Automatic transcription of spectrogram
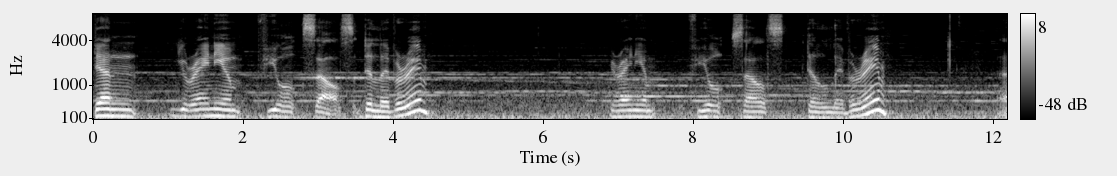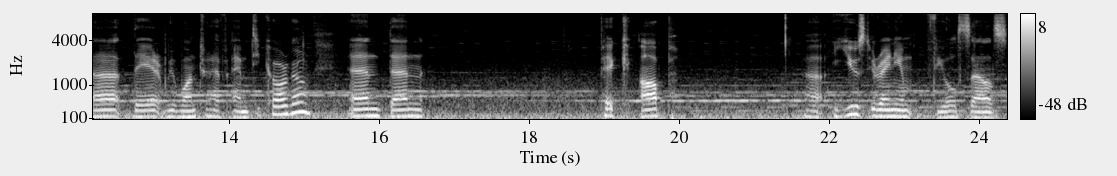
then uranium fuel cells delivery. Uranium fuel cells delivery. Uh, there we want to have empty cargo and then pick up uh, used uranium fuel cells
